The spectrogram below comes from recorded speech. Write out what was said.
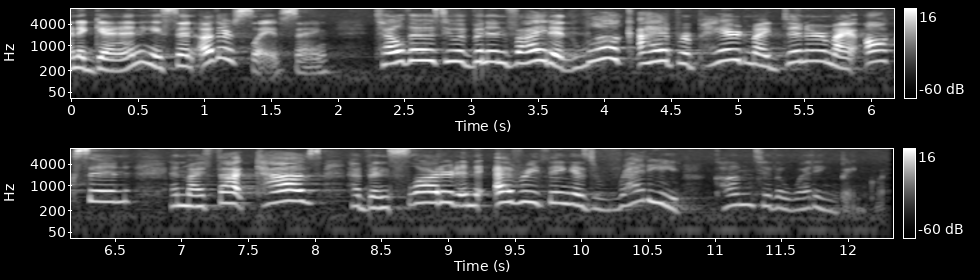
And again, he sent other slaves, saying, Tell those who have been invited, Look, I have prepared my dinner, my oxen and my fat calves have been slaughtered, and everything is ready. Come to the wedding banquet.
